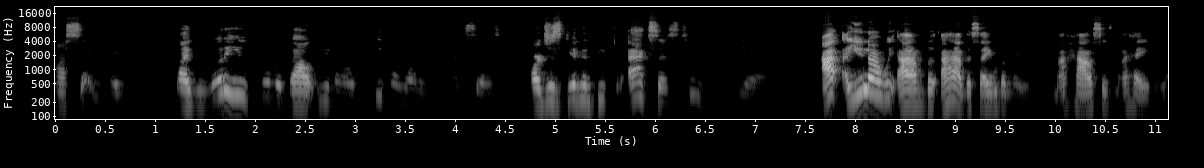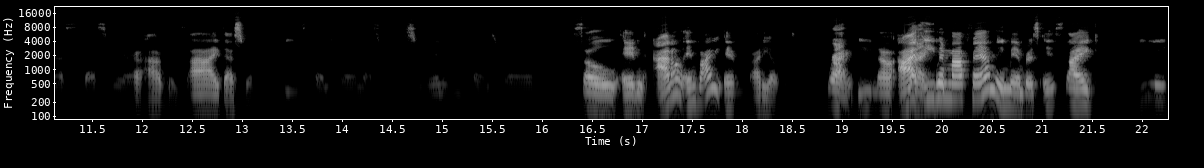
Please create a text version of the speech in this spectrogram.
my safe haven. Like, what do you feel about, you know, people wanting access or just giving people access to you? Yeah. I you know we I I have the same belief. My house is my haven. That's that's where I reside. That's where my peace comes from. That's where my serenity comes from. So and I don't invite everybody over to my house. Right. You know, I Right. even my family members, it's like you need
